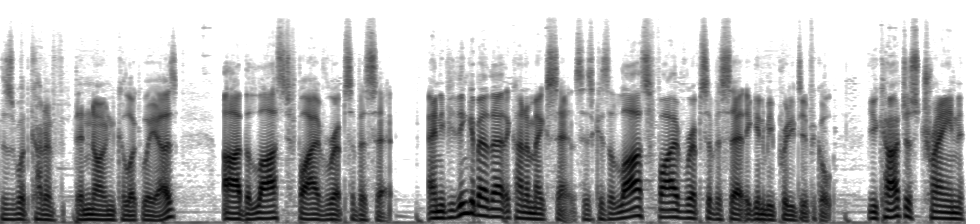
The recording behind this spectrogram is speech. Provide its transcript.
this is what kind of they're known colloquially as, are the last five reps of a set. And if you think about that, it kind of makes sense. It's because the last five reps of a set are going to be pretty difficult. You can't just train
